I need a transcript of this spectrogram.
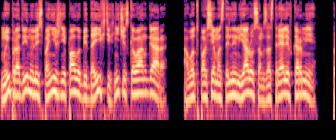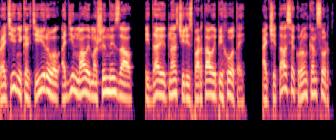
Мы продвинулись по нижней палубе до их технического ангара, а вот по всем остальным ярусам застряли в корме. Противник активировал один малый машинный зал и давит нас через порталы пехотой. Отчитался кронконсорт.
